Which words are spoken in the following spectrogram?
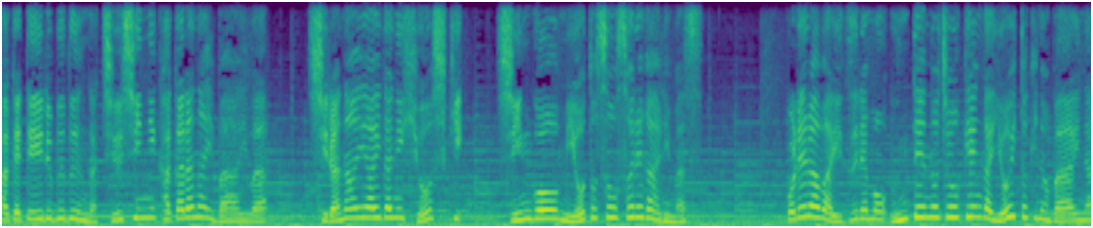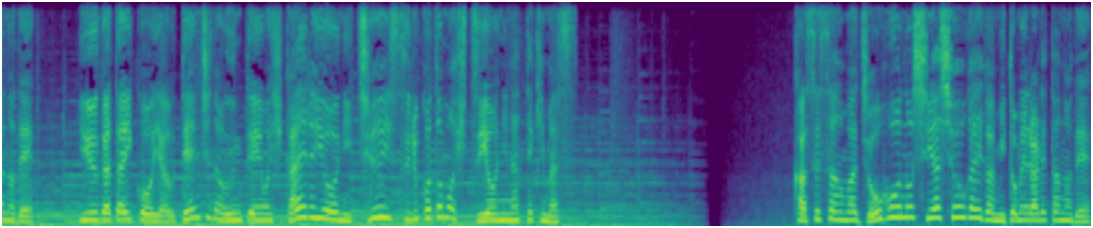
欠けている部分が中心にかからない場合は知らない間に標識信号を見落とす恐れがあります。これらはいずれも運転の条件が良い時の場合なので夕方以降や雨天時の運転を控えるように注意することも必要になってきます。加瀬さんは情報の視野障害が認められたので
